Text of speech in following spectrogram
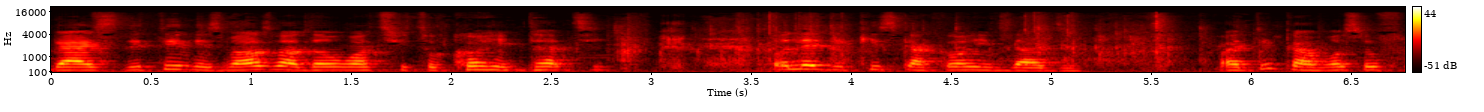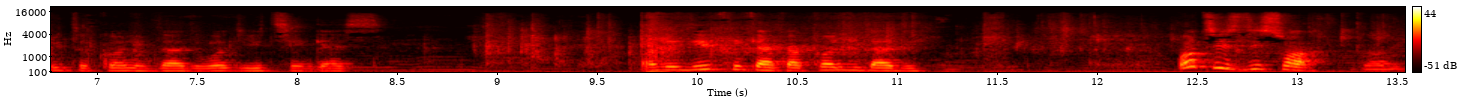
guys the thing is my husband don't want you to call him daddy. Only the kids can call him daddy. But i think i'm also free to call him daddy. What do you think guys? Only do you think i can call you daddy? What is this one? Gary.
